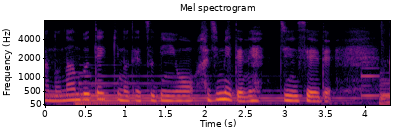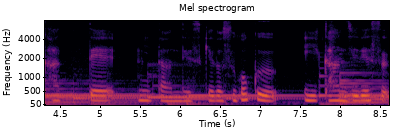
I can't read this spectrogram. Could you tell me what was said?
あの南部鉄器の鉄瓶を初めてね人生で買ってみたんですけどすごくいい感じです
